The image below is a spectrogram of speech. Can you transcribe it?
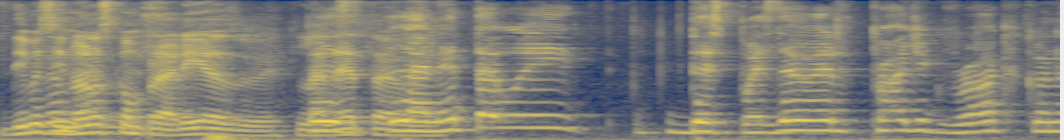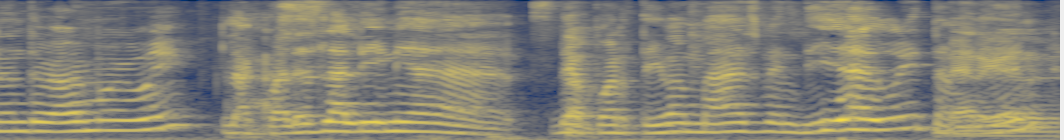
Dime no, si no los comprarías, güey, la pues, neta. La neta, güey, después de ver Project Rock con Under Armour, güey, la ah, cual es la línea deportiva más vendida, güey, también.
